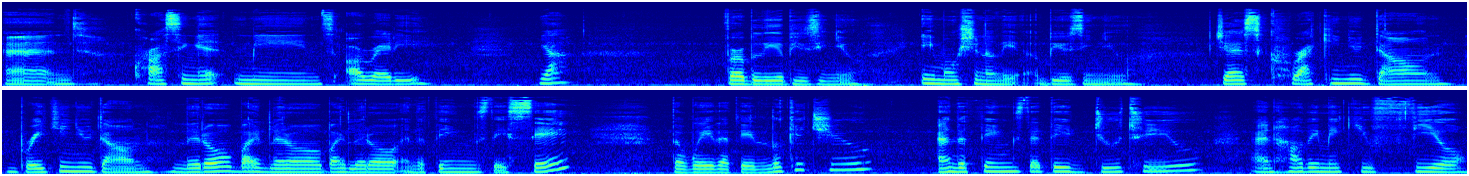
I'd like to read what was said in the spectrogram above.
And crossing it means already, yeah, verbally abusing you, emotionally abusing you, just cracking you down, breaking you down little by little by little and the things they say, the way that they look at you, and the things that they do to you, and how they make you feel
